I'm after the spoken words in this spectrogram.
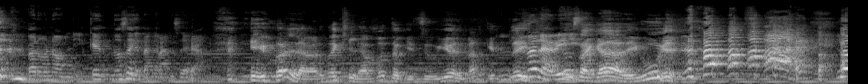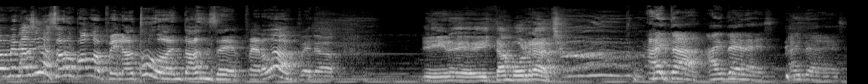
para un ovni, que no sé qué tan grande será. Igual la verdad que la foto que subió el Marketplace No la vi. está sacada de Google. Los mendocinos son un poco pelotudos entonces, perdón, pero... Y, eh, y están borrachos. Ahí está, ahí tenés, ahí tenés.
